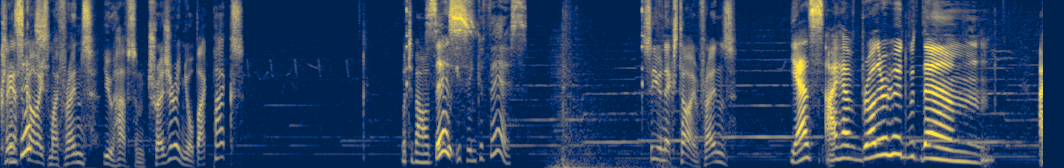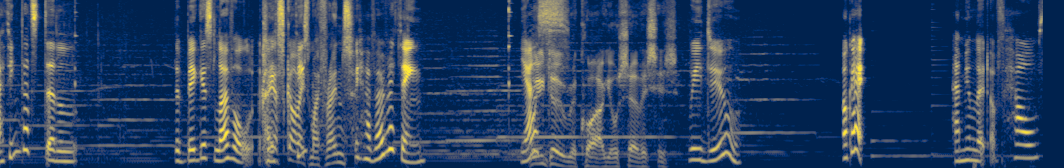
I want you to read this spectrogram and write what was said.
Clear Does it? skies, my friends. You have some treasure in your backpacks. What about See this? what you think of this? See you next time, friends. Yes, I have brotherhood with them. I think that's the the biggest level. Clear I skies, my friends. we have everything. Yes, We do require your services. We do. Okay. Amulet of Health,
